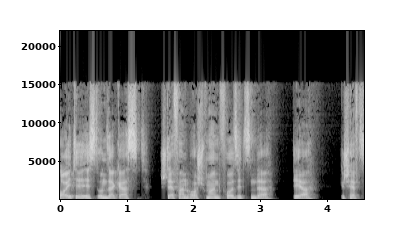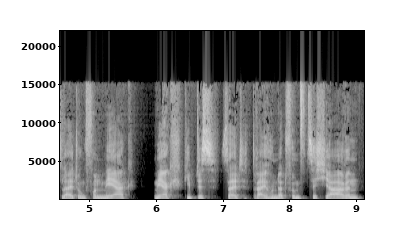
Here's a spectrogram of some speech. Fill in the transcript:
Heute ist unser Gast Stefan Oschmann, Vorsitzender der Geschäftsleitung von Merck. Merck gibt es seit 350 Jahren.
